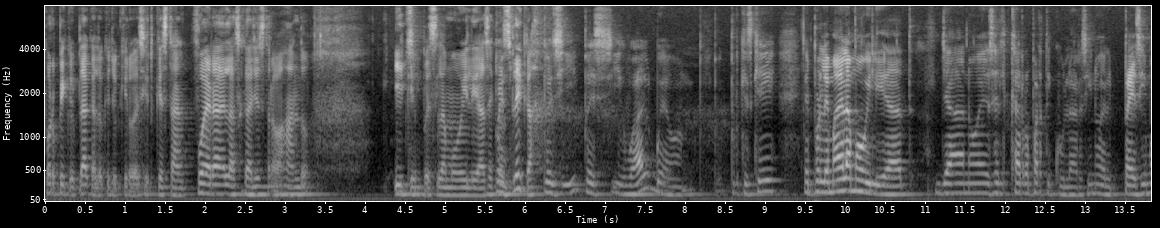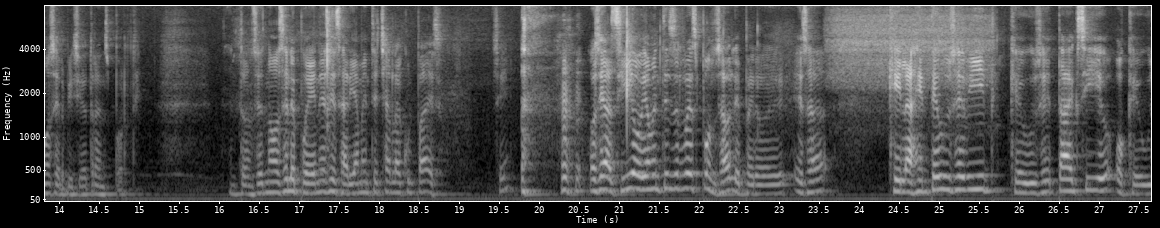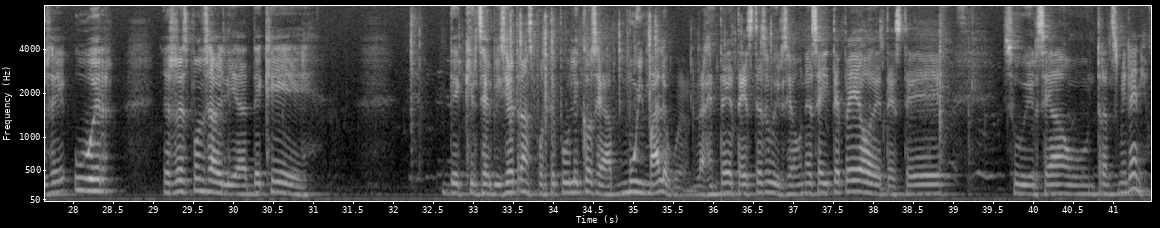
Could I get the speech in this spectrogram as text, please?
Por pico y placa, lo que yo quiero decir, que están fuera de las calles trabajando y que pues la movilidad se pues, complica. Pues sí, pues igual, weón. Porque es que el problema de la movilidad ya no es el carro particular, sino el pésimo servicio de transporte. Entonces no se le puede necesariamente echar la culpa de eso. ¿Sí? O sea, sí, obviamente es responsable, pero esa que la gente use Bit, que use taxi o que use Uber es responsabilidad de que de que el servicio de transporte público sea muy malo, güey. La gente deteste subirse a un SITP o deteste subirse a un Transmilenio.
